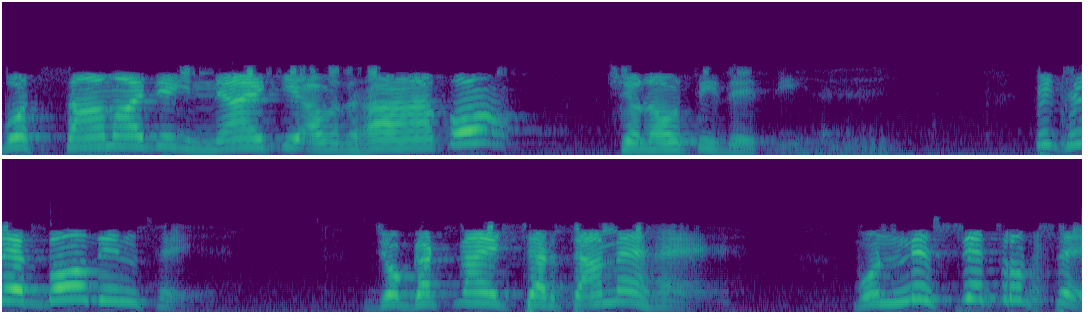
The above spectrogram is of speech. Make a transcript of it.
वो सामाजिक न्याय की अवधारणा को चुनौती देती है। पिछले दो दिन से जो घटनाएँ चर्चा में हैं, वो निश्चित रूप से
